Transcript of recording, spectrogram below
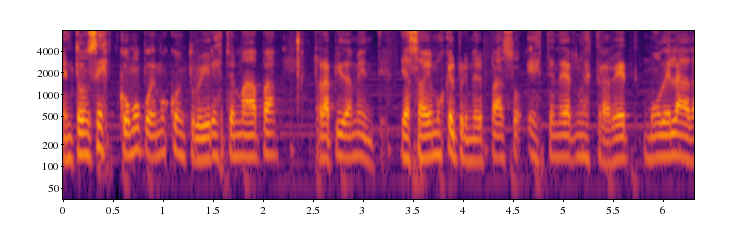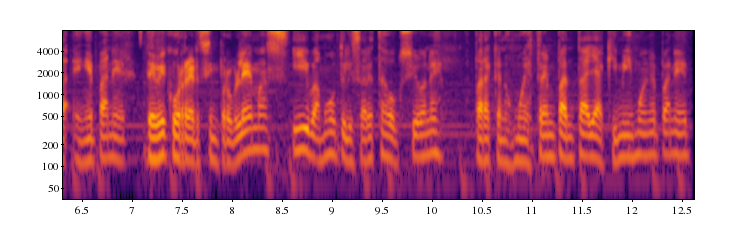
Entonces, ¿cómo podemos construir este mapa rápidamente? Ya sabemos que el primer paso es tener nuestra red modelada en EPANET. Debe correr sin problemas y vamos a utilizar estas opciones para que nos muestre en pantalla aquí mismo en EPANET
